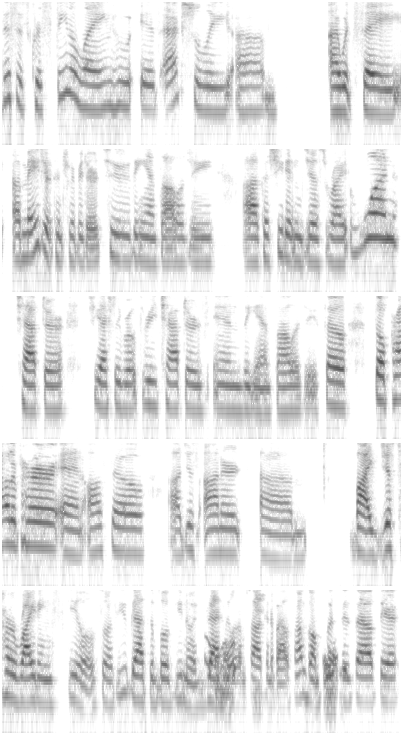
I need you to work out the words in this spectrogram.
this is Cristina Lane, who is actually, um, I would say, a major contributor to the anthology because uh, she didn't just write one chapter, she actually wrote three chapters in the anthology. So, so proud of her and also uh, just honored um, by just her writing skills. So if you got the book, you know exactly what I'm talking about. So I'm going to put this out there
